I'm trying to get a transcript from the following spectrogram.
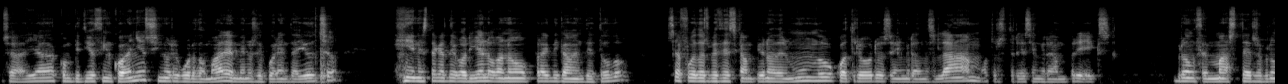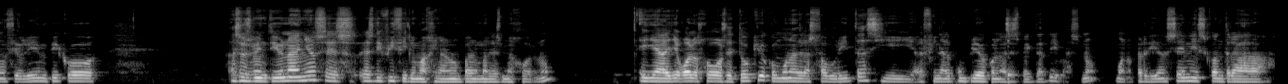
O sea, ella compitió cinco años, si no recuerdo mal, en menos de 48 y en esta categoría lo ganó prácticamente todo. Se fue dos veces campeona del mundo, cuatro oros en Grand Slam, otros tres en Grand Prix, bronce en Masters, bronce olímpico. A sus 21 años es, es difícil imaginar un palmarés mejor, ¿no? Ella llegó a los Juegos de Tokio como una de las favoritas y al final cumplió con las expectativas, ¿no? Bueno, perdió en semis contra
